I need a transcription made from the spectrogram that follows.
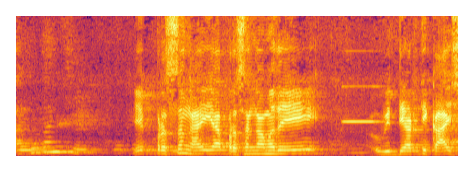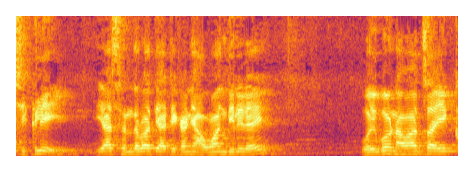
आजोबांचे एक प्रसंग आहे या प्रसंगामध्ये विद्यार्थी काय शिकले या संदर्भात या ठिकाणी आव्हान दिलेलं आहे. वैभव नावाचा एक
